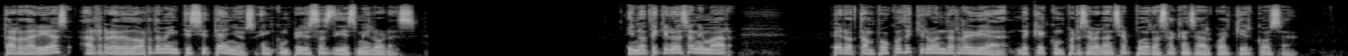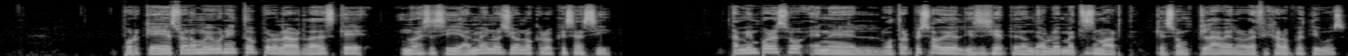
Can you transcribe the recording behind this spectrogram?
tardarías alrededor de 27 años en cumplir esas 10.000 horas. Y no te quiero desanimar, pero tampoco te quiero vender la idea de que con perseverancia podrás alcanzar cualquier cosa. Porque suena muy bonito, pero la verdad es que no es así. Al menos yo no creo que sea así. También por eso, en el otro episodio, el 17, donde hablo de metas SMART, que son clave a la hora de fijar objetivos,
